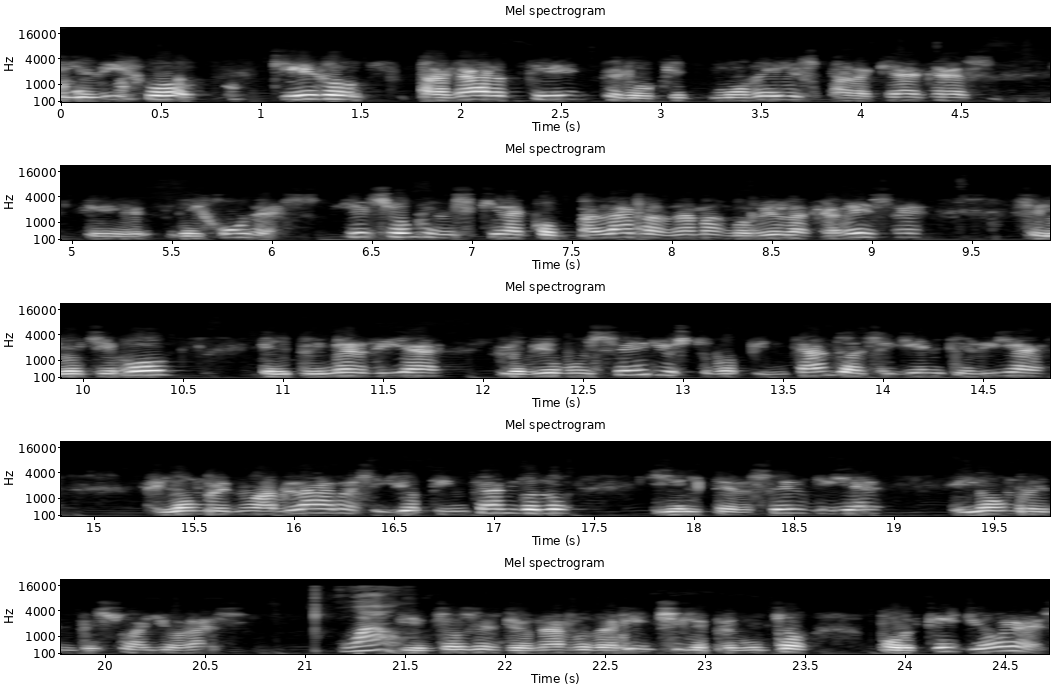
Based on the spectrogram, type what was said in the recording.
y le dijo, quiero pagarte, pero que modeles para que hagas eh, de Judas. Y ese hombre ni siquiera con palabras, nada más movió la cabeza, se lo llevó, el primer día lo vio muy serio, estuvo pintando, al siguiente día el hombre no hablaba, siguió pintándolo, y el tercer día el hombre empezó a llorar. Wow. Y entonces Leonardo da Vinci le preguntó, ¿por qué lloras?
